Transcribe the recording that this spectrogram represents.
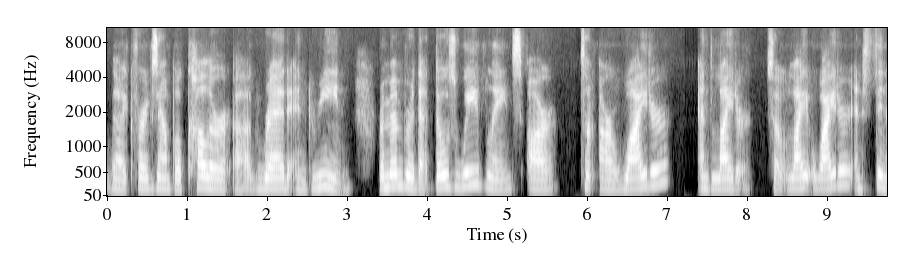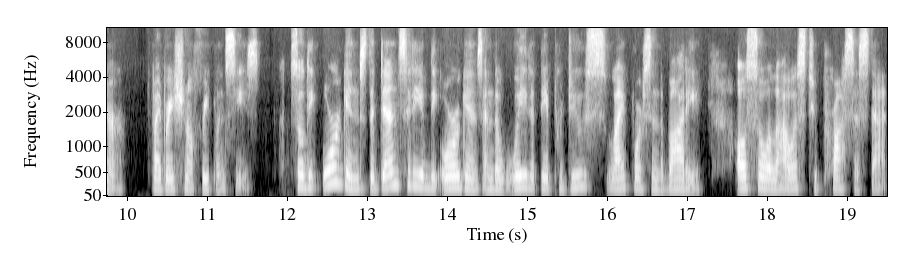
like for example, color uh, red and green, remember that those wavelengths are, are wider and lighter. So light, wider and thinner vibrational frequencies. So the organs, the density of the organs and the way that they produce life force in the body also allow us to process that.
